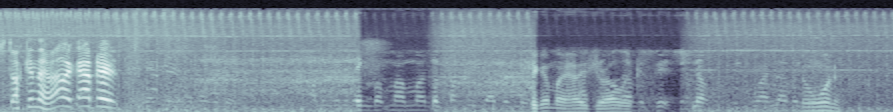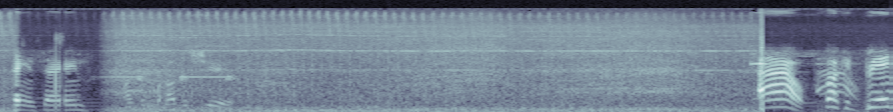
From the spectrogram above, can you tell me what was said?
Stuck in the helicopters! Anything but my motherfucking government. I got my I can hydraulic. love. No, do I love Don't again. wanna. Stay insane. I can love the shit. Ow! fucking bitch!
